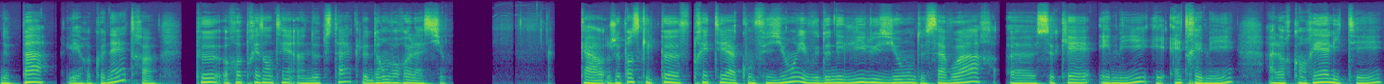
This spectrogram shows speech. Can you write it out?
ne pas les reconnaître peut représenter un obstacle dans vos relations car je pense qu'ils peuvent prêter à confusion et vous donner l'illusion de savoir euh, ce qu'est aimer et être aimé, alors qu'en réalité,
